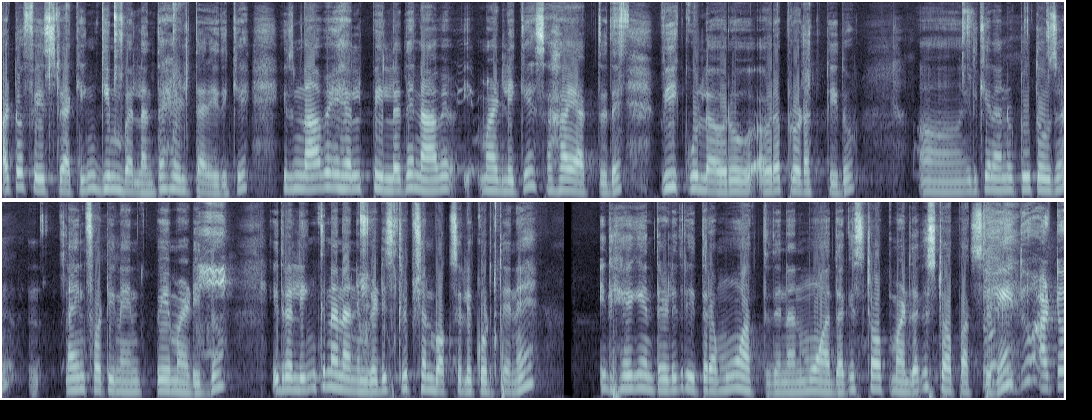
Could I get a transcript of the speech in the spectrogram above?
ಆಟೋ ಫೇಸ್ ಟ್ರ್ಯಾಕಿಂಗ್ ಗಿಂಬಲ್ ಅಂತ ಹೇಳ್ತಾರೆ ಇದಕ್ಕೆ. ಇದು ನಾವೇ ಹೆಲ್ಪ್ ಇಲ್ಲದೆ ನಾವೇ ಮಾಡಲಿಕ್ಕೆ ಸಹಾಯ ಆಗ್ತದೆ. ವಿ ಕೂಲ್ ಅವರು, ಅವರ ಪ್ರಾಡಕ್ಟ್ ಇದು. ಇದಕ್ಕೆ ನಾನು two thousand nine forty nine pay ಮಾಡಿದ್ದು. ಇದರ ಲಿಂಕ್ನ ನಾನು ನಿಮಗೆ ಡಿಸ್ಕ್ರಿಪ್ಷನ್ ಬಾಕ್ಸಲ್ಲಿ ಕೊಡ್ತೇನೆ. ಇದು ಹೇಗೆ ಅಂತ ಹೇಳಿದರೆ ಈ ಥರ ಮೂವ್ ಆಗ್ತದೆ. ನಾನು ಮೂವ್ ಆದಾಗ ಸ್ಟಾಪ್ ಮಾಡಿದಾಗ ಸ್ಟಾಪ್ ಆಗ್ತದೆ. ಇದು ಆಟೋ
